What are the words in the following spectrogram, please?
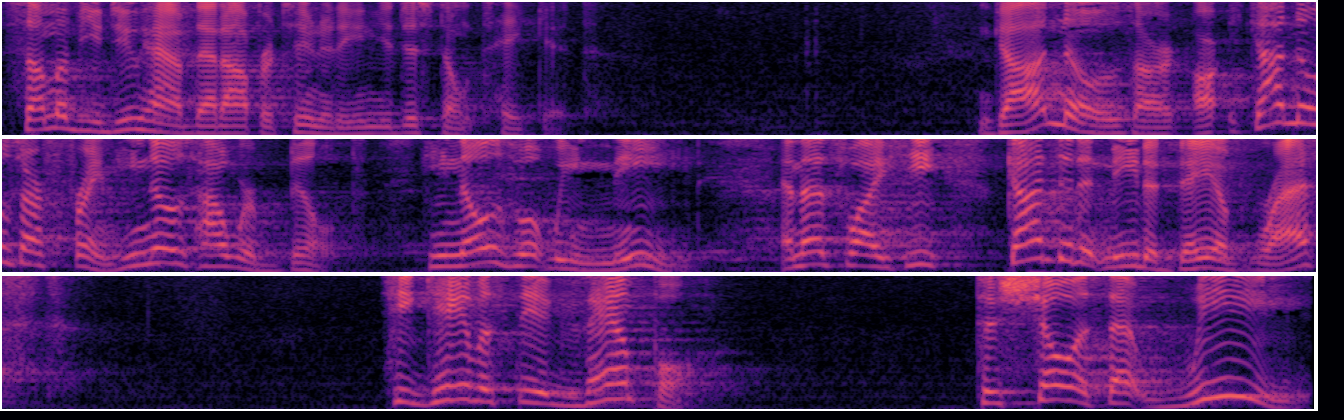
Some of you do have that opportunity and you just don't take it. God knows our, our, God knows our frame. He knows how we're built. He knows what we need. And that's why he God didn't need a day of rest. He gave us the example to show us that we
